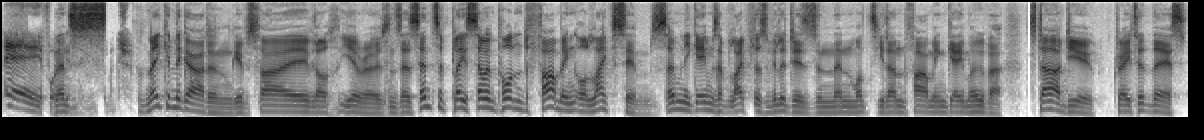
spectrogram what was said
Hey, for Then thank you s- so much. Snake in the Garden gives five euros and says, sense of place so important to farming or life sims. So many games have lifeless villages, and then once you're done farming, game over. Stardew, great at this.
